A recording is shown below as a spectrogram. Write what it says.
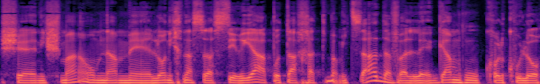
שנשמע אומנם אה, לא נכנס לעשירייה הפותחת במצעד, אבל אה, גם הוא כל כולו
